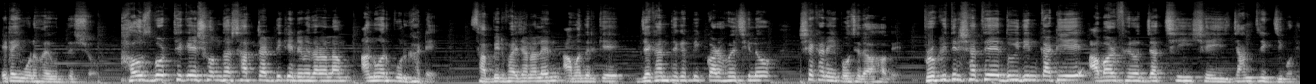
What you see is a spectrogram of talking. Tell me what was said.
এটাই মনে হয় উদ্দেশ্য। হাউস বোট থেকে সন্ধ্যা সাতটার দিকে নেমে দাঁড়ালাম আনোয়ারপুর ঘাটে। সাব্বির ভাই জানালেন, আমাদেরকে যেখান থেকে পিক করা হয়েছিল, সেখানেই পৌঁছে দেওয়া হবে। প্রকৃতির সাথে দুই দিন কাটিয়ে আবার ফেরত যাচ্ছি সেই যান্ত্রিক জীবনে।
